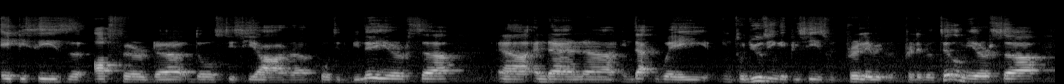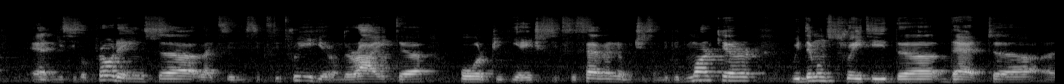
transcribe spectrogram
APCs offered uh, those TCR uh, coated bilayers. Uh, uh, and then uh, in that way introducing APCs with pre-labeled telomeres and vesicle proteins like CD63 here on the right or PKH67 which is a lipid marker we demonstrated uh, that uh,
